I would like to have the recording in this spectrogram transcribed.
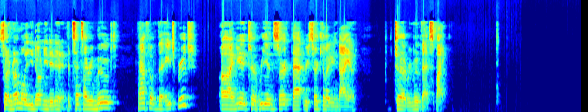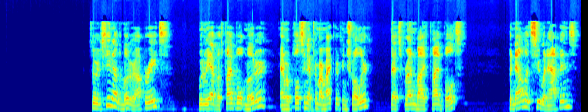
So normally you don't need it in it, but since I removed half of the H-bridge, uh, I needed to reinsert that recirculating diode to remove that spike. So we've seen how the motor operates when we have a 5 volt motor and we're pulsing it from our microcontroller that's run by 5 volts. But now let's see what happens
